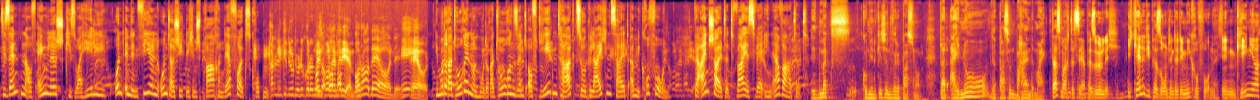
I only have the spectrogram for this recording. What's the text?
Sie senden auf Englisch, Kiswahili und in den vielen unterschiedlichen Sprachen der Volksgruppen. Die Moderatorinnen und Moderatoren sind oft jeden Tag zur gleichen Zeit am Mikrofon. Wer einschaltet, weiß, wer ihn erwartet. Das macht es sehr persönlich. Ich kenne die Person hinter dem Mikrofon. In Kenia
